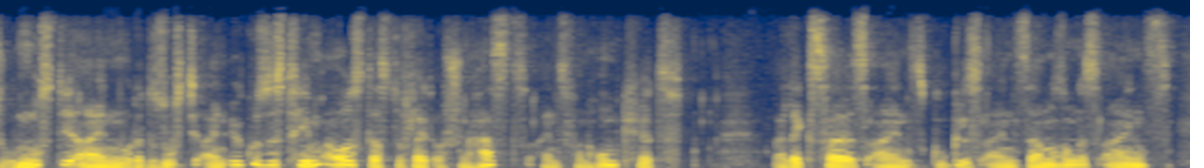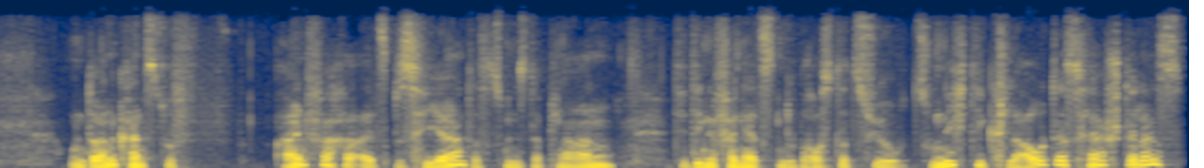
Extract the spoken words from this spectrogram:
Du musst dir ein oder du suchst dir ein Ökosystem aus, das du vielleicht auch schon hast, eins von HomeKit, Alexa ist eins, Google ist eins, Samsung ist eins und dann kannst du einfacher als bisher, das ist zumindest der Plan, die Dinge vernetzen. Du brauchst dazu zu nicht die Cloud des Herstellers.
